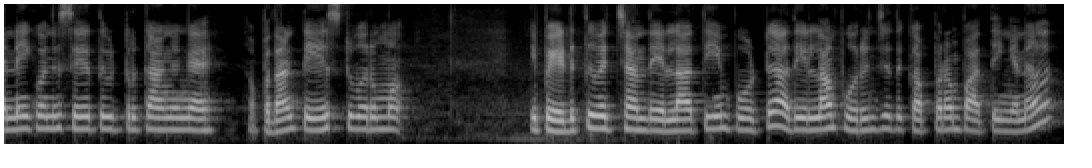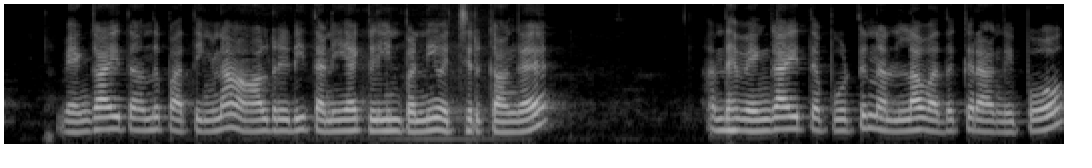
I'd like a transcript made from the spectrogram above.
எண்ணெய் கொஞ்சம் சேர்த்து விட்டுருக்காங்கங்க. அப்போ தான் டேஸ்ட் வருமா. இப்போ எடுத்து வச்ச அந்த எல்லாத்தையும் போட்டு அது எல்லாம் பொரிஞ்சதுக்கப்புறம் பார்த்தீங்கன்னா வெங்காயத்தை வந்து பார்த்திங்கன்னா ஆல்ரெடி தனியாக க்ளீன் பண்ணி வச்சுருக்காங்க. அந்த வெங்காயத்தை போட்டு நல்லா வதக்குறாங்க இப்போது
